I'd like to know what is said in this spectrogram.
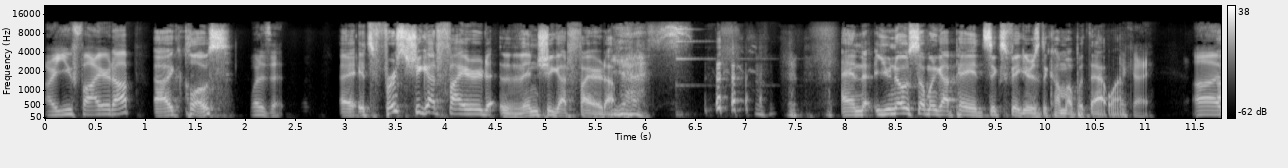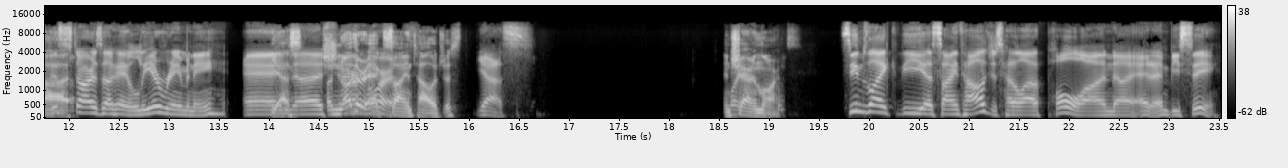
are you fired up? Uh, close. What is it? Uh, it's first she got fired, then she got fired up. Yes. And you know someone got paid six figures to come up with that one. Okay. Uh, this Uh, stars okay Leah Remini and yes. uh, Another ex Scientologist Yes. and What? Sharon Lawrence. Seems like the uh, Scientologists had a lot of pull on uh, at NBC.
